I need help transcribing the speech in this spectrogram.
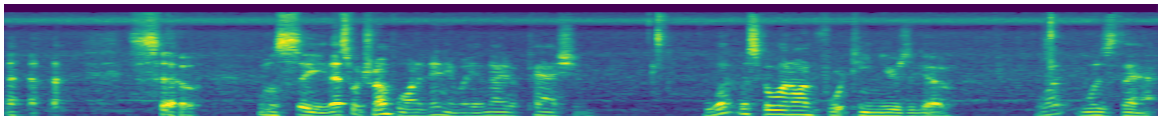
so we'll see. That's what Trump wanted anyway, a knight of passion. What was going on 14 years ago? What was that?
